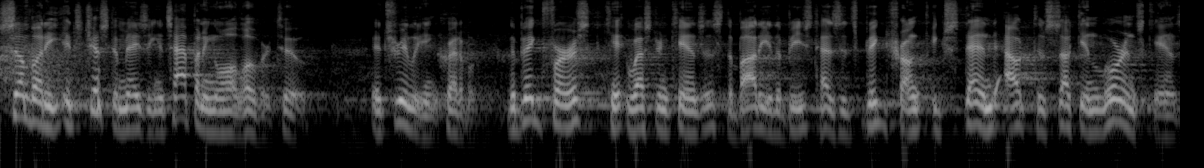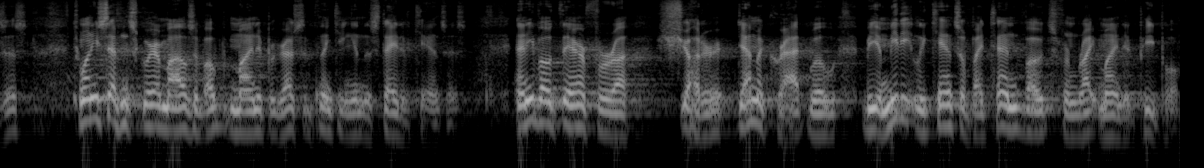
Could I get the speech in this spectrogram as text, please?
Somebody, it's just amazing. It's happening all over, too. It's really incredible. The big first, western Kansas, the body of the beast, has its big trunk extend out to suck in Lawrence, Kansas, 27 square miles of open minded progressive thinking in the state of Kansas. Any vote there for a shudder Democrat will be immediately canceled by 10 votes from right minded people.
